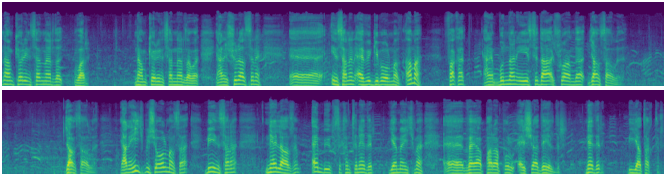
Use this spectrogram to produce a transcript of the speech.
namkör insanlar da var. Namkör insanlar da var. Yani şurasını e, insanın evi gibi olmaz ama fakat yani bundan iyisi daha şu anda can sağlığı. Can sağlığı. Yani hiçbir şey olmasa bir insana ne lazım? En büyük sıkıntı nedir? Yeme içme e, veya para pul eşya değildir. Nedir? Bir yataktır.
